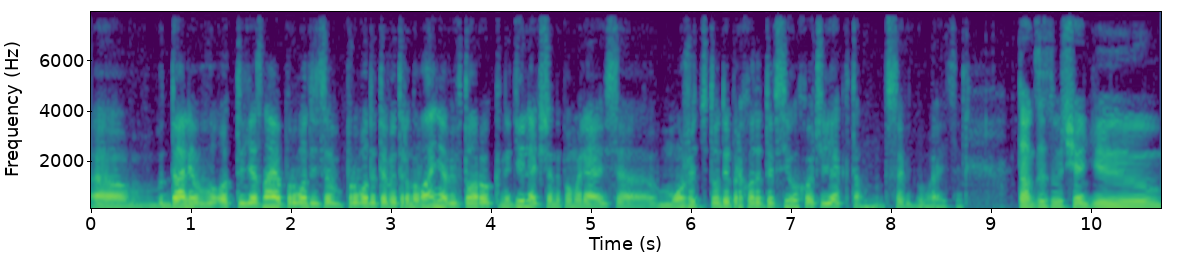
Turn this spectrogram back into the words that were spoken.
Е, Далі, от я знаю, проводиться проводите ви тренування вівторок, неділя, якщо не помиляюся. Можуть туди приходити всі охочі, як там все відбувається? Так, зазвичай е,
